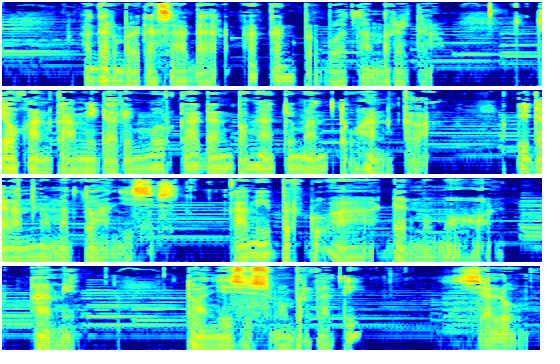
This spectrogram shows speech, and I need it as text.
agar mereka sadar akan perbuatan mereka. Jauhkan kami dari murka dan penghakiman Tuhan kelak. Di dalam nama Tuhan Yesus, kami berdoa dan memohon. Amin. Tuhan Yesus memberkati. Shalom.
